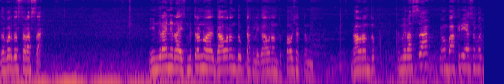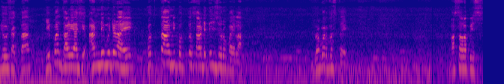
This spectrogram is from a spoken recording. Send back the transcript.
जबरदस्त रस्सा. इंद्रायणी राईस मित्रांनो गावरान तूप टाकले गावरान तूप. पाहू शकता मी गावरान तूप. तुम्ही रस्सा किंवा भाकरी यासोबत घेऊ शकता. ही पण थाळी अशी अनलिमिटेड आहे फक्त आणि फक्त साडेतीनशे रुपयाला. जबरदस्त आहे. मसाला पीस.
